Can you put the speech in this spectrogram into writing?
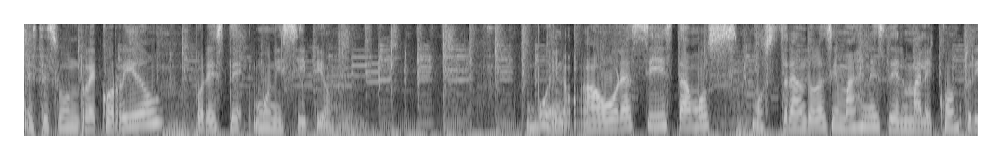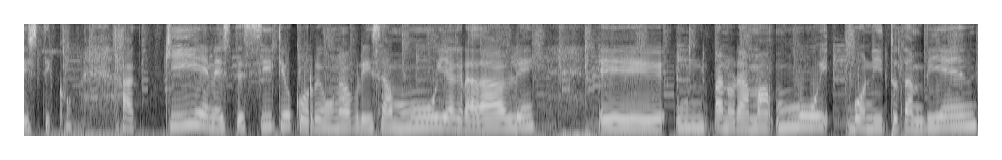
Este es un recorrido por este municipio. Bueno, ahora sí estamos mostrando las imágenes del malecón turístico. Aquí en este sitio corre una brisa muy agradable, eh, un panorama muy bonito también.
